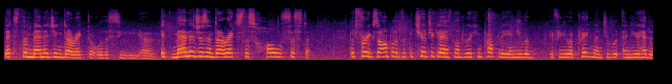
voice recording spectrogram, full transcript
That's the managing director or the CEO. It manages and directs this whole system. But for example, if the pituitary gland is not working properly and you were, if you were pregnant you would, and you had a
